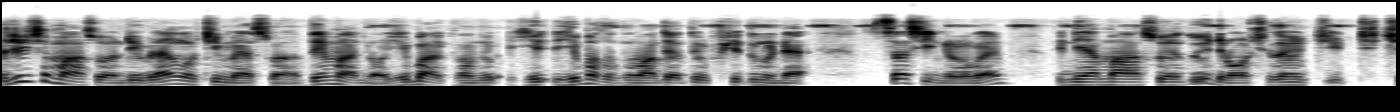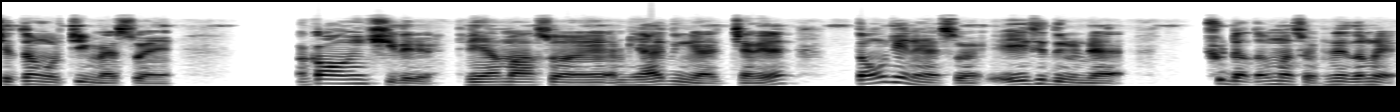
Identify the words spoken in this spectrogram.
အကြည့်ချင်မှာဆိုရင်ဒီဗလန်ကိုကြည့်မယ်ဆိုရင်အသင်းမှာကျွန်တော်ရေးပါကောင်ရေးပါဆောင်သမားတဲ့သူဖြစ်သူနဲ့ဆက်ရှိနေလို့ပဲဒီနေရာမှာဆိုရင်သူကျွန်တော်ခြေစမ်းခြေစမ်းကိုကြည့်မယ်ဆိုရင်အကောင်းကြီးရှိသေးတယ်ဒီနေရာမှာဆိုရင်အများကြီးသူနဲ့ကျန်တယ်တုံးကျင်တယ်ဆိုရင်အေးစစ်သူနဲ့ချွတ်တာသုံးမှဆိုရင်နှစ်သုံးနဲ့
